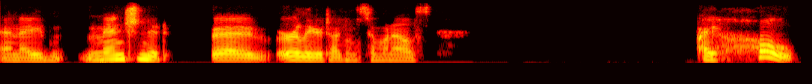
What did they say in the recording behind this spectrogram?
And i mentioned it uh, earlier talking to someone else. I hope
